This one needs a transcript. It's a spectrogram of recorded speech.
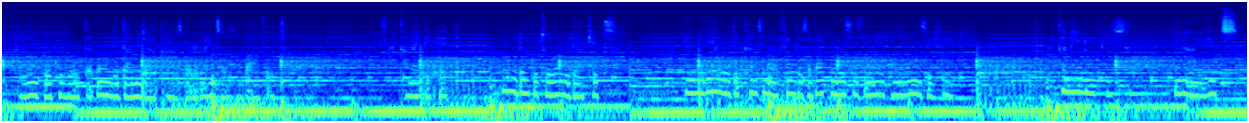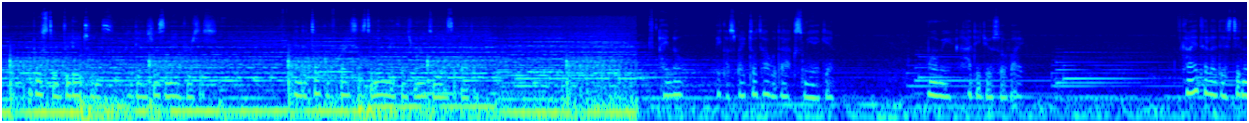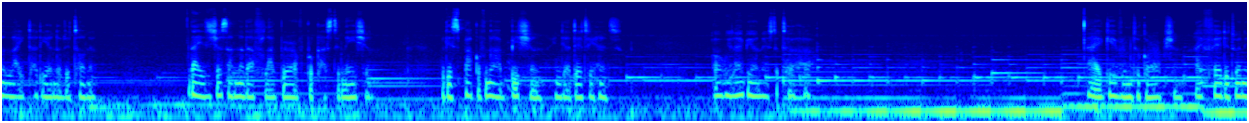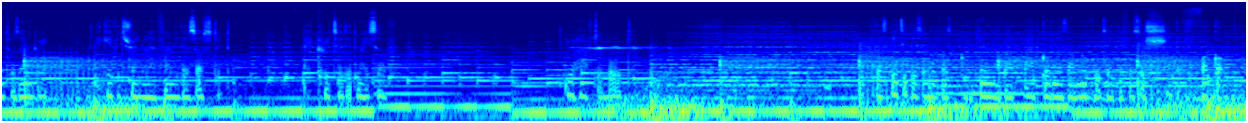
A long broken road that not only damages our cars but reminds us of our vote. How can I be heard when we don't go to war with our kids? And we yell all they counting our fingers about promises they made and the ones they failed. How can I know peace boast of like they are just men bruises? And the talk of crisis do not make us run towards the battle. I know because my daughter would ask me again, Mommy, how did you survive? Can I tell her there's still no light at the end of the tunnel? That is just another flag bearer of procrastination with a spark of no ambition in their dirty hands. Or will I be honest to tell her? I gave room to corruption. I fed it when it was hungry. I gave it strength when I found it exhausted. I created it myself. You have to vote. Because 80% of us complain about bad governors have not voted before, so shut the fuck up.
